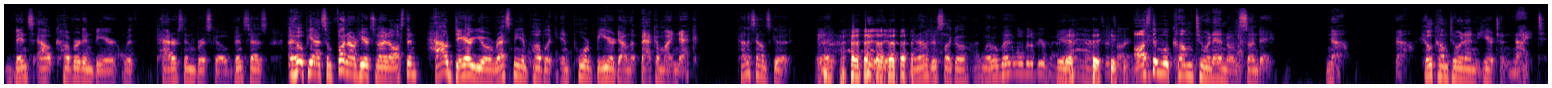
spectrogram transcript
Vince out covered in beer with Patterson Brisco. Vince says, I hope you had some fun out here tonight, Austin. How dare you arrest me in public and pour beer down the back of my neck? Kind of sounds good, right? You know, just like a little bit. A little bit of beer back. Yeah. yeah it's, it's all right. Austin will come to an end on Sunday. No, no, he'll come to an end here tonight.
